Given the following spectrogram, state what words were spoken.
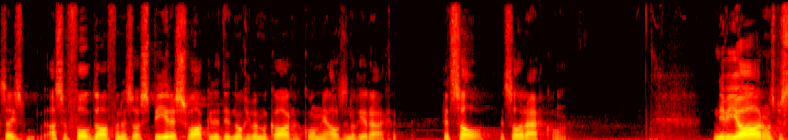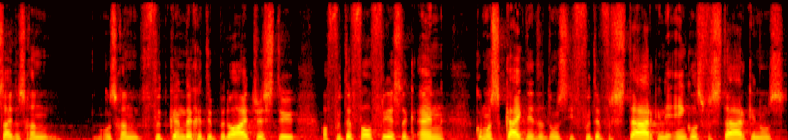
Sy as gevolg daarvan is haar spiere swak, dit het nog nie by mekaar gekom nie, alles is nog nie reg. Dit sal, dit sal regkom. Nuwe jaar, ons besluit ons gaan ons gaan voetkundige toe podiatrist toe. Haar voete val vreeslik in. Kom ons kyk net dat ons die voete versterk en die enkels versterk en ons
